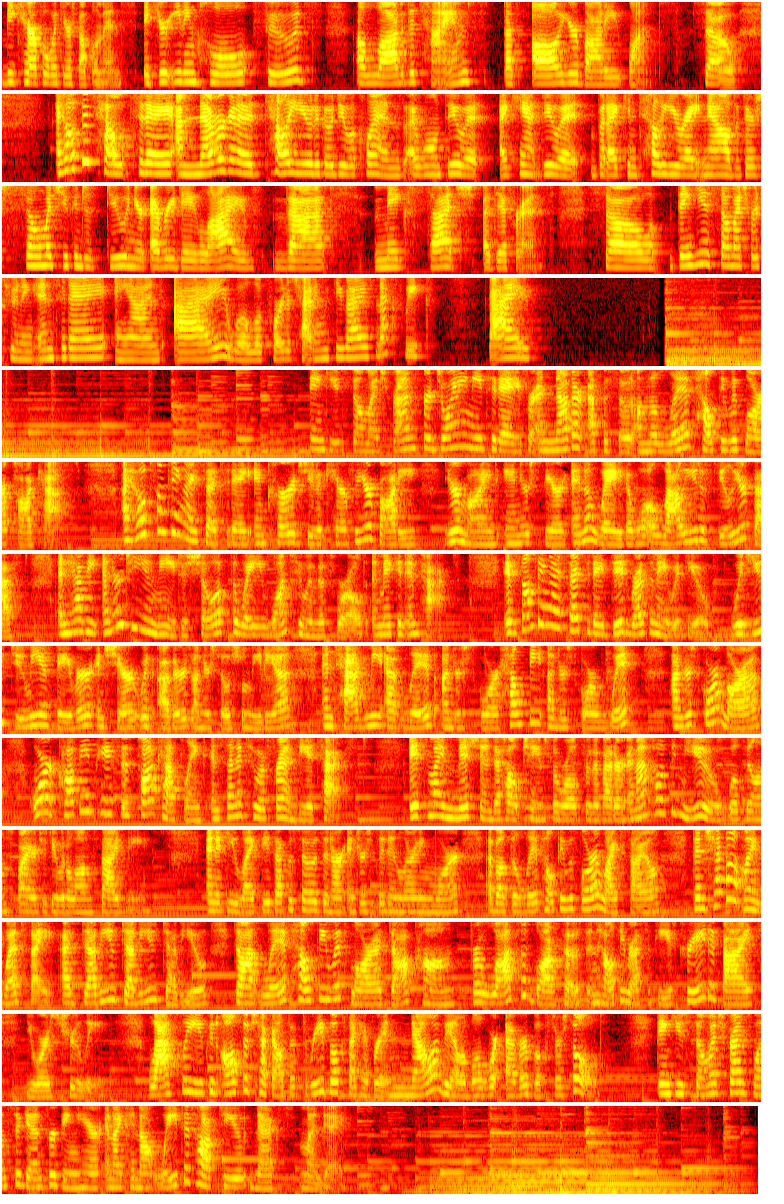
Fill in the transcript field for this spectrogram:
be careful with your supplements. If you're eating whole foods, a lot of the times that's all your body wants. So I hope this helped today. I'm never going to tell you to go do a cleanse. I won't do it. I can't do it. But I can tell you right now that there's so much you can just do in your everyday lives that makes such a difference. So, thank you so much for tuning in today. And I will look forward to chatting with you guys next week. Bye. Thank you so much, friends, for joining me today for another episode on the Live Healthy with Laura podcast. I hope something I said today encouraged you to care for your body, your mind, and your spirit in a way that will allow you to feel your best and have the energy you need to show up the way you want to in this world and make an impact. If something I said today did resonate with you, would you do me a favor and share it with others on your social media and tag me at live underscore healthy underscore with underscore Laura or copy and paste this podcast link and send it to a friend via text. It's my mission to help change the world for the better, and I'm hoping you will feel inspired to do it alongside me. And if you like these episodes and are interested in learning more about the Live Healthy with Laura lifestyle, then check out my website at www.livehealthywithlaura.com for lots of blog posts and healthy recipes created by yours truly. Lastly, you can also check out the three books I have written now available wherever books are sold. Thank you so much, friends, once again for being here, and I cannot wait to talk to you next Monday.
